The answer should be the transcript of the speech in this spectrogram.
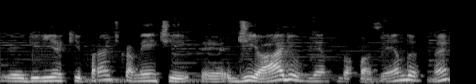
eu diria que praticamente é, diário dentro da fazenda, né?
